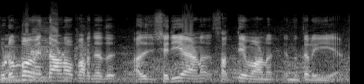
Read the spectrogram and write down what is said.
കുടുംബം എന്താണോ പറഞ്ഞത് അത് ശരിയാണ് സത്യമാണ് എന്ന് തെളിയുകയാണ്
